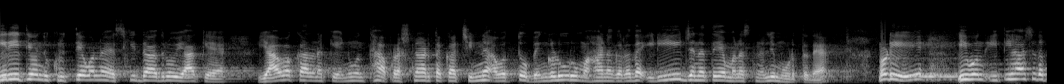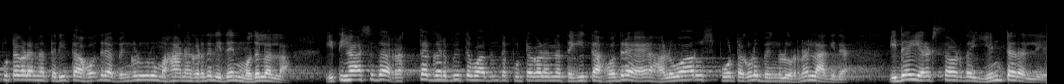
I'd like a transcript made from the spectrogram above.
ಈ ರೀತಿ ಒಂದು ಕೃತ್ಯವನ್ನು ಎಸಗಿದ್ದಾದರೂ ಯಾಕೆ? ಯಾವ ಕಾರಣಕ್ಕೆ ಎನ್ನುವಂತಹ ಪ್ರಶ್ನಾರ್ಥಕ ಚಿಹ್ನೆ ಅವತ್ತು ಬೆಂಗಳೂರು ಮಹಾನಗರದ ಇಡೀ ಜನತೆಯ ಮನಸ್ಸಿನಲ್ಲಿ ಮೂಡುತ್ತದೆ. ನೋಡಿ, ಈ ಒಂದು ಇತಿಹಾಸದ ಪುಟಗಳನ್ನು ತೆರೀತಾ ಹೋದರೆ ಬೆಂಗಳೂರು ಮಹಾನಗರದಲ್ಲಿ ಇದೇನು ಮೊದಲಲ್ಲ. ಇತಿಹಾಸದ ರಕ್ತಗರ್ಭಿತವಾದಂಥ ಪುಟಗಳನ್ನು ತೆಗೀತಾ ಹೋದರೆ ಹಲವಾರು ಸ್ಫೋಟಗಳು ಬೆಂಗಳೂರಿನಲ್ಲಾಗಿದೆ. ಇದೇ ಎರಡು ಸಾವಿರದ ಎಂಟರಲ್ಲಿ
